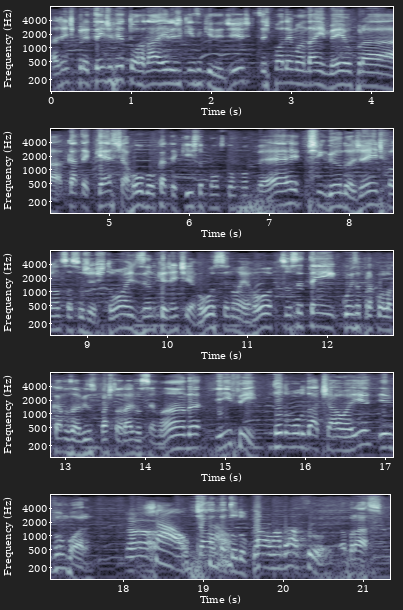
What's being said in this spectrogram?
a gente pretende retornar ele de 15 em 15 dias. Vocês podem mandar e-mail para catecast.catequista.com.br xingando a gente, falando suas sugestões, dizendo que a gente errou, se não errou. Se você tem coisa para colocar nos avisos pastorais, você manda. E, enfim, todo mundo dá tchau aí e vambora. Tchau. Tchau, pra todo mundo. Tchau, um abraço! Abraço.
